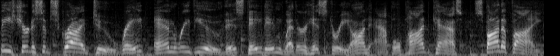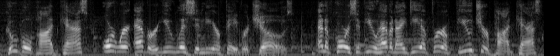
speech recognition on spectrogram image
Be sure to subscribe to, rate, and review this date in weather history on Apple Podcasts, Spotify, Google Podcasts, or wherever you listen to your favorite shows. And of course, if you have an idea for a future podcast,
